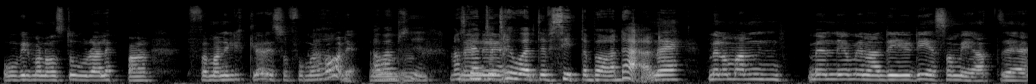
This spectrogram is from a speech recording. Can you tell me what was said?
Och vill man ha stora läppar för man är lycklig av det så får man ju vara det. Ja, men precis. Man ska Men, inte eh, tro att det sitter bara där. Nej, men om man... Men jag menar det är ju det som är att... Eh,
